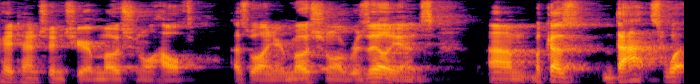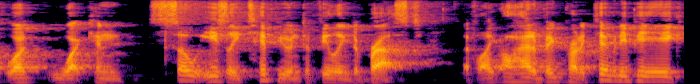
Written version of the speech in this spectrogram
pay attention to your emotional health as well and your emotional resilience um, because that's what what what can so easily tip you into feeling depressed. If like, oh, I had a big productivity peak.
